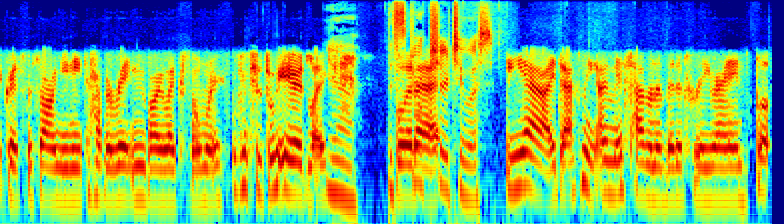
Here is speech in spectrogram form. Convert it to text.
a Christmas song, you need to have it written by like summer, which is weird. Like, Yeah. The But, uh, structure to it. yeah, I definitely I miss having a bit of free rein, but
